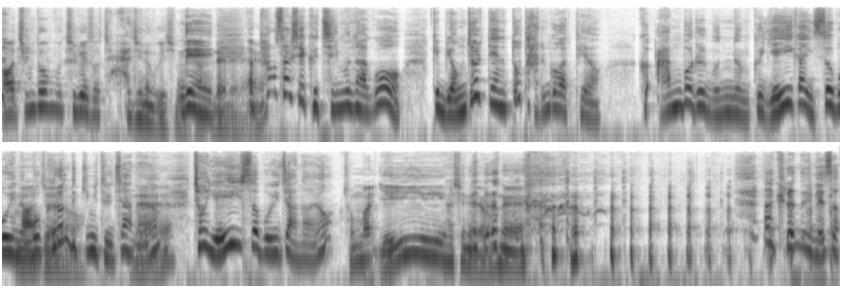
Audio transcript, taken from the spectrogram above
어, 지금도 뭐 집에서 잘 지내고 계십니다. 네. 네네. 아, 평상시에 그 질문하고 명절 때는 또 다른 것 같아요. 그 안부를 묻는 그 예의가 있어 보이는 뭐 맞아요. 그런 느낌이 들지 않아요? 네. 저 예의 있어 보이지 않아요? 정말 예의하시네요. 네. 아, 그런 의미에서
